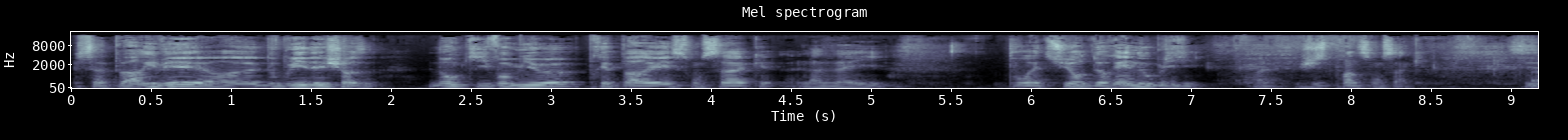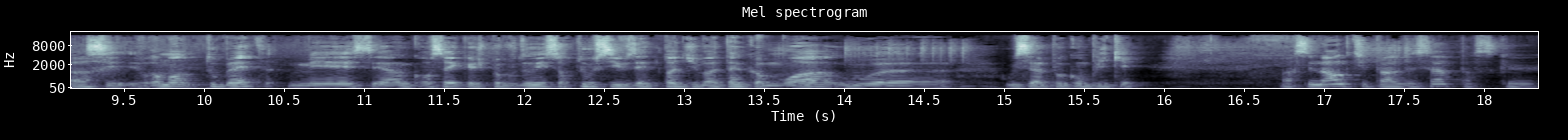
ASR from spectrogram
ça peut arriver euh, d'oublier des choses. Donc il vaut mieux préparer son sac la veille pour être sûr de rien oublier. Voilà, juste prendre son sac. Ah. C'est vraiment tout bête, mais c'est un conseil que je peux vous donner, surtout si vous n'êtes pas du matin comme moi, ou euh, où c'est un peu compliqué. Alors c'est marrant que tu parles de ça, parce que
